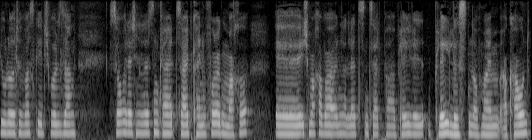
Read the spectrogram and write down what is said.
Jo Leute, was geht? Ich wollte sagen, sorry, dass ich in der letzten Zeit keine Folgen mache. Äh, ich mache aber in der letzten Zeit ein paar Play Playlisten auf meinem Account.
